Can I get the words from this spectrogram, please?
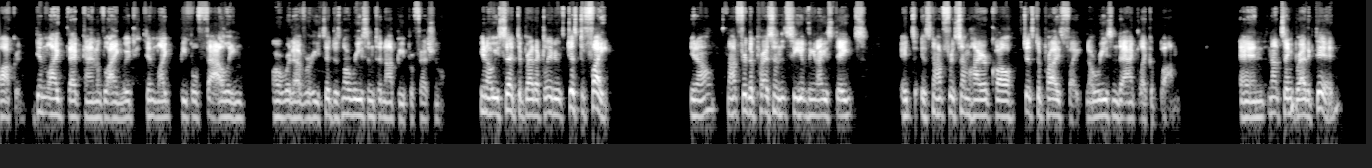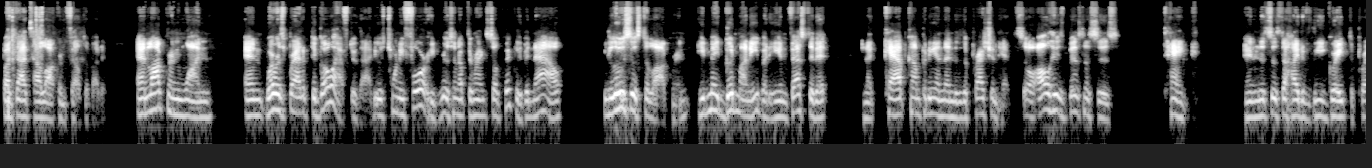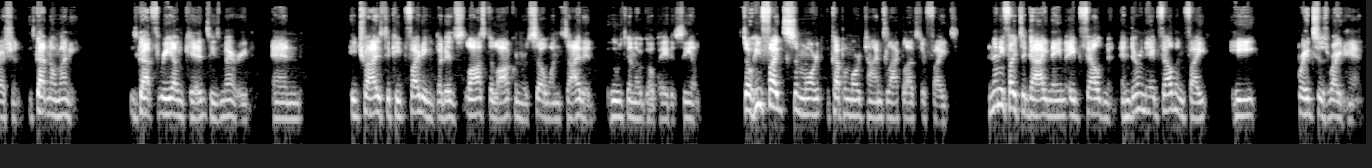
Loughran, didn't like that kind of language. Didn't like people fouling or whatever. He said, There's no reason to not be professional. You know, he said to Braddock later, It's just a fight. You know, it's not for the presidency of the United States. It's, it's not for some higher call, just a prize fight. No reason to act like a bum. And not saying Braddock did, but that's how Loughran felt about it. And Loughran won. And where was Braddock to go after that? He was 24. He'd risen up the ranks so quickly. But now he loses to Loughran. He'd made good money, but he invested it in a cab company, and then the depression hit. So all his businesses tank. And this is the height of the Great Depression. He's got no money. He's got three young kids. He's married, and he tries to keep fighting, but his loss to Loughran was so one-sided. Who's going to go pay to see him? So he fights some more, a couple more times, lackluster fights, and then he fights a guy named Abe Feldman. And during the Abe Feldman fight, he breaks his right hand.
